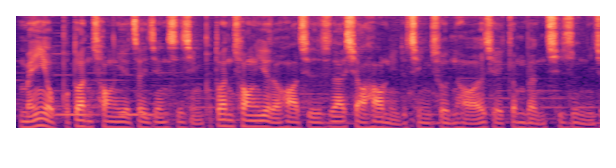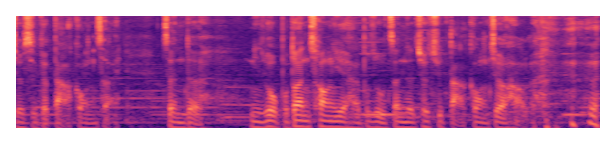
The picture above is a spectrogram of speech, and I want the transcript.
没有不断创业这件事情。不断创业的话，其实是在消耗你的青春哈，而且根本其实你就是个打工仔，真的。你如果不断创业，还不如真的就去打工就好了。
